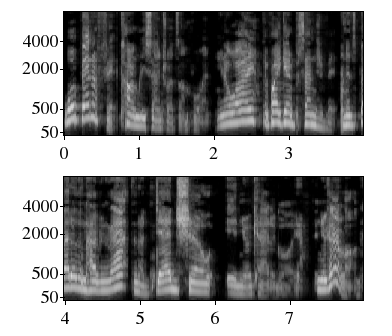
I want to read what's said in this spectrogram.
will benefit Comedy Central at some point. You know why? They'll probably get a percentage of it. And it's better than having that than a dead show in your category, in your catalog.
